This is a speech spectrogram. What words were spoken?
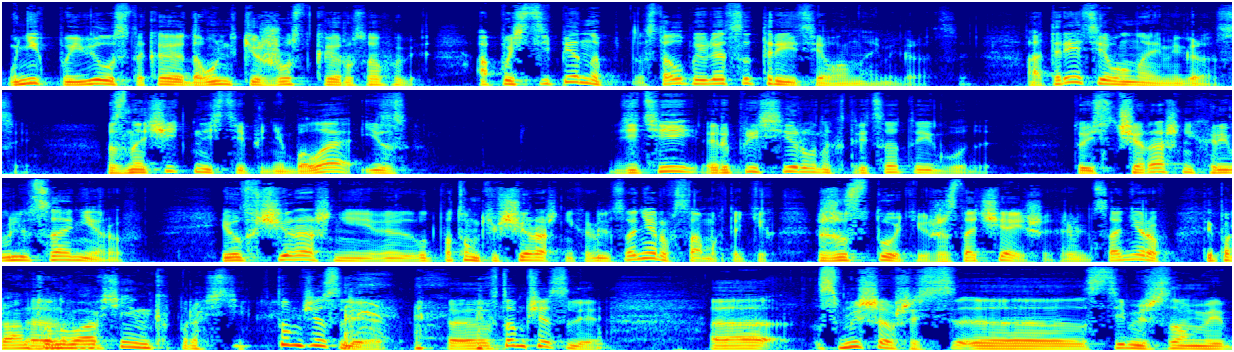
у них появилась такая довольно-таки жесткая русофобия. А постепенно стала появляться третья волна иммиграции. А третья волна иммиграции в значительной степени была из детей, репрессированных в 30-е годы. То есть вчерашних революционеров. И вот вчерашние, э, вот потомки вчерашних революционеров, самых таких жестоких, жесточайших революционеров... Ты про Антона э, Овсеенко, прости. В том числе, э, в том числе, э, смешавшись с теми же самыми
